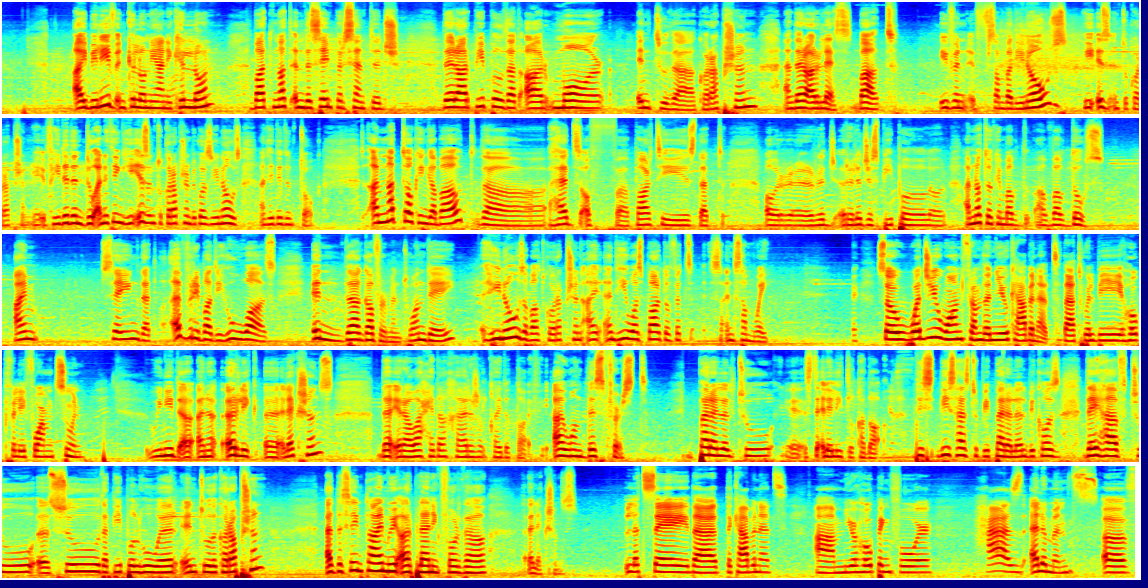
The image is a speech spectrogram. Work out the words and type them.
I believe in Killon Yani Killon, but not in the same percentage. There are people that are more into the corruption, and there are less. But even if somebody knows he is into corruption, if he didn't do anything, he is into corruption because he knows and he didn't talk. I'm not talking about the heads of uh, parties that or uh, relig- religious people or I'm not talking about about those. I'm saying that everybody who was in the government one day he knows about corruption I, and he was part of it in some way. So what do you want from the new cabinet that will be hopefully formed soon? We need uh, an early uh, elections دائرة واحدة خارج القيد الطائفي. I want this first. Parallel to استقلالية القضاء. This, this has to be parallel because they have to uh, sue the people who were into the corruption. At the same time, we are planning for the elections. Let's say that the cabinet um, you're hoping for has elements of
